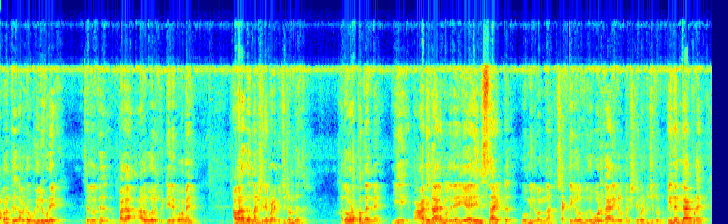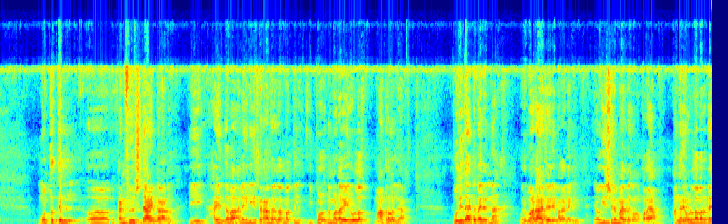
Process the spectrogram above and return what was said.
അവർക്ക് അവരുടെ ഉള്ളിലൂടെ ചിലർക്ക് പല അറിവുകൾ കിട്ടിയതിന് പുറമെ അവരത് മനുഷ്യരെ പഠിപ്പിച്ചിട്ടുണ്ട്. അതോടൊപ്പം തന്നെ ഈ ആദ്യകാലം മുതലേ ഏലിയൻസ് ആയിട്ട് ഭൂമിയിൽ വന്ന ശക്തികളും ഒരുപാട് കാര്യങ്ങൾ മനുഷ്യരെ പഠിപ്പിച്ചിട്ടുണ്ട്. അപ്പൊ ഇതെല്ലാം കൂടെ മൊത്തത്തിൽ കൺഫ്യൂസ്ഡ് ആയിട്ടാണ് ഈ ഹൈന്ദവ അല്ലെങ്കിൽ ഈ സനാതന ധർമ്മത്തിൽ ഇപ്പോൾ നമ്മുടെ കയ്യിലുള്ളത്. മാത്രമല്ല പുതിയതായിട്ട് വരുന്ന ഒരുപാട് ആചാര്യന്മാർ അല്ലെങ്കിൽ യോഗീശ്വരന്മാരെന്നൊക്കെ നമുക്ക് പറയാം അങ്ങനെയുള്ളവരുടെ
